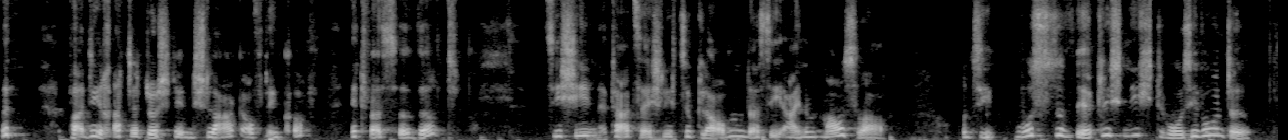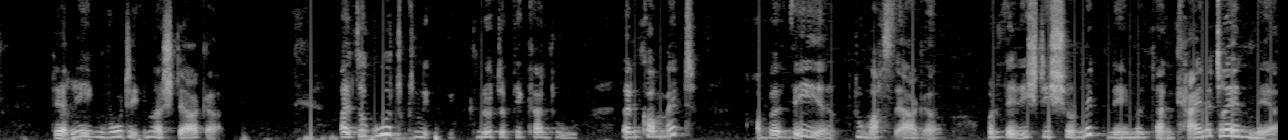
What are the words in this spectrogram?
War die Ratte durch den Schlag auf den Kopf etwas verwirrt? Sie schien tatsächlich zu glauben, dass sie eine Maus war und sie wusste wirklich nicht, wo sie wohnte. Der Regen wurde immer stärker. Also gut, knurrte Picantou, dann komm mit, aber wehe, du machst Ärger. Und wenn ich dich schon mitnehme, dann keine Tränen mehr.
